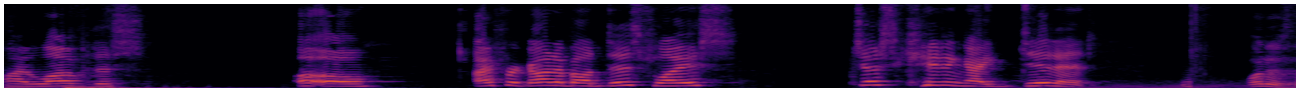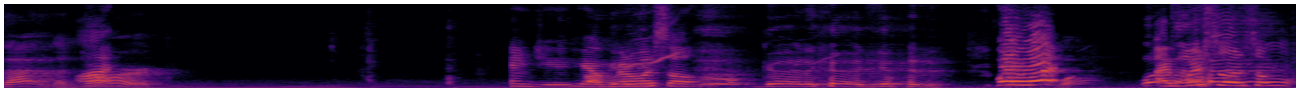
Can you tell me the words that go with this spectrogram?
I love this. Uh oh. I forgot about this place. Just kidding, I didn't. What is that in the I- dark? Mind you, here I'm Okay, gonna whistle. Good, good, good. Wait, what? What, what I whistled. heck? Someone.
